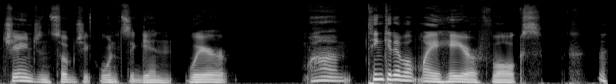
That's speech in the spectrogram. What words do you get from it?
Change in subject once again, where I'm thinking about my hair, folks.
